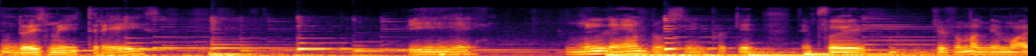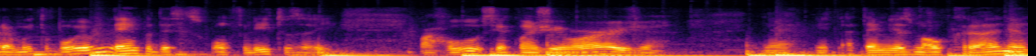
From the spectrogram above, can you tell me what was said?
em 2003 e me lembro assim, porque sempre foi tive uma memória muito boa, eu me lembro desses conflitos aí com a Rússia, com a Geórgia, né, até mesmo a Ucrânia,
